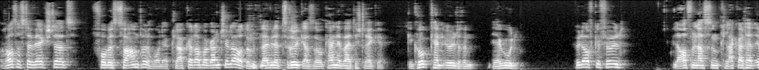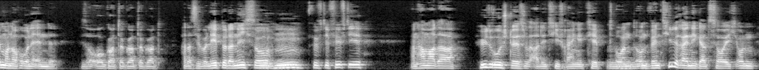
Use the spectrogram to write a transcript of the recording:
raus aus der Werkstatt, vor bis zur Ampel, oh, der klackert aber ganz schön laut und gleich wieder zurück, also keine weite Strecke. Geguckt, kein Öl drin. Ja gut. Öl aufgefüllt, laufen lassen, klackert halt immer noch ohne Ende. So, oh Gott, oh Gott, oh Gott. Hat das überlebt oder nicht? So, Mhm. hm, 50-50. Dann haben wir da Hydrostößel-Additiv reingekippt Mhm. und, und Ventilreinigerzeug und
